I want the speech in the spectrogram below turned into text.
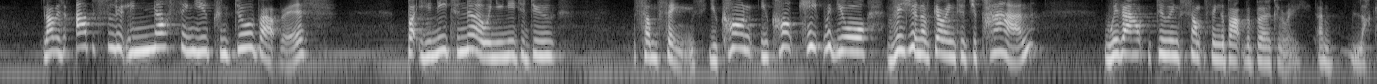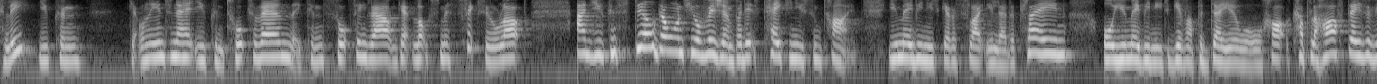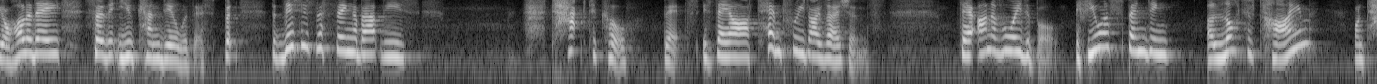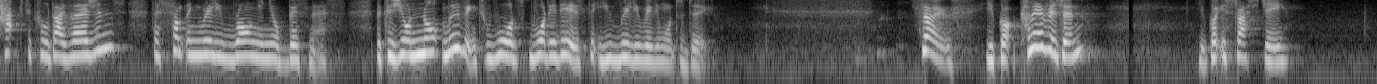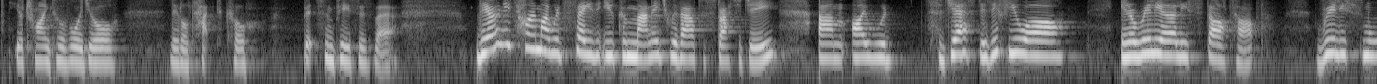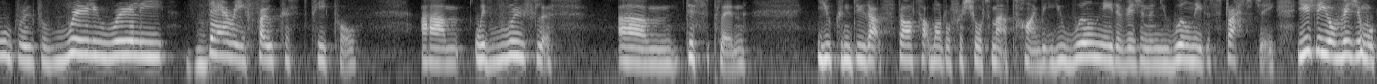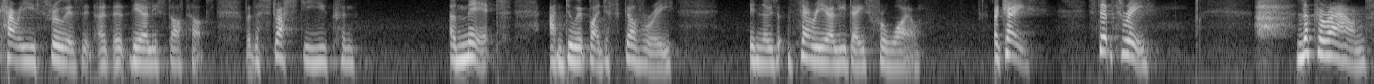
Now there's absolutely nothing you can do about this, but you need to know and you need to do some things. You can't, you can't keep with your vision of going to Japan without doing something about the burglary. And luckily, you can get on the internet, you can talk to them, they can sort things out, get locksmiths, fix it all up, and you can still go onto your vision, but it's taken you some time. You maybe need to get a slightly later plane, or you maybe need to give up a day or a couple of half days of your holiday so that you can deal with this. But, but this is the thing about these tactical bits, is they are temporary diversions. They're unavoidable. If you are spending a lot of time on tactical diversions, there's something really wrong in your business because you're not moving towards what it is that you really, really want to do. So you've got clear vision, you've got your strategy, you're trying to avoid your little tactical bits and pieces there. The only time I would say that you can manage without a strategy, um, I would suggest is if you are in a really early startup, really small group of really, really very focused people um, with ruthless um, discipline, you can do that startup model for a short amount of time, but you will need a vision and you will need a strategy. Usually your vision will carry you through as it, at the early startups, but the strategy you can omit and do it by discovery in those very early days for a while. Okay, step three, look around.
